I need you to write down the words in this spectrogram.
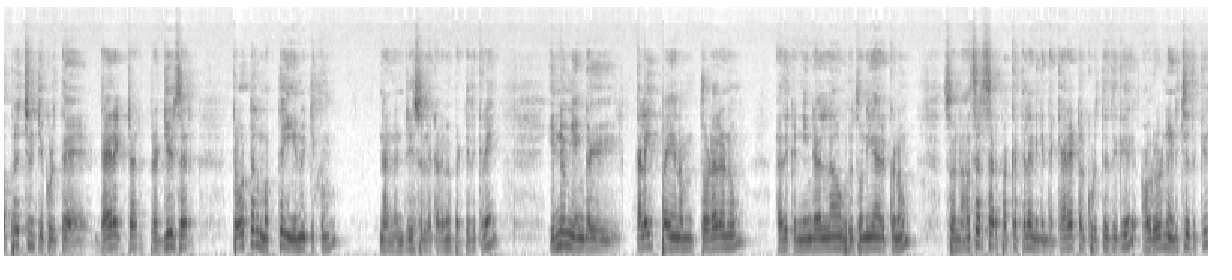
ஆப்பர்ச்சுனிட்டி கொடுத்த டைரக்டர் ப்ரொடியூசர் டோட்டல் மொத்த யூனிட்டுக்கும் நான் நன்றி சொல்ல கடமைப்பட்டிருக்கிறேன். இன்னும் எங்கள் கலைப்பயணம் தொடரணும். அதுக்கு நீங்களெல்லாம் உறுதுணையாக இருக்கணும். ஸோ நாசர் சார் பக்கத்தில் எனக்கு இந்த கேரக்டர் கொடுத்ததுக்கு அவரோடு நடித்ததுக்கு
